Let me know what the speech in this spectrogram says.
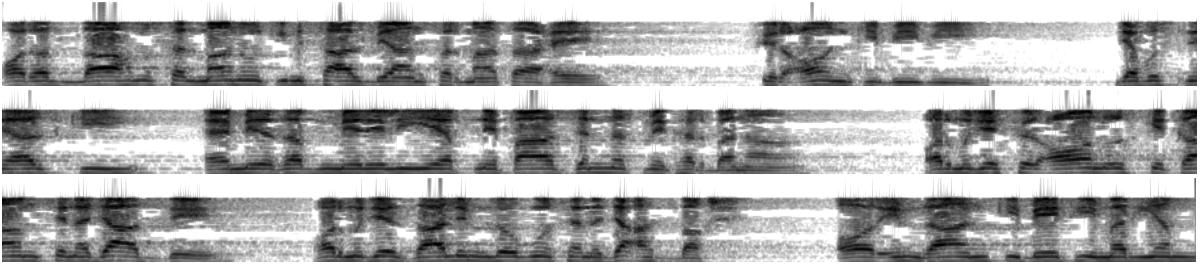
اور اللہ مسلمانوں کی مثال بیان فرماتا ہے، فرعون کی بیوی بی جب اس نے عرض کی، اے میرے رب، میرے لیے اپنے پاس جنت میں گھر بنا اور مجھے فرعون اس کے کام سے نجات دے اور مجھے ظالم لوگوں سے نجات بخش اور عمران کی بیٹی مریم،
